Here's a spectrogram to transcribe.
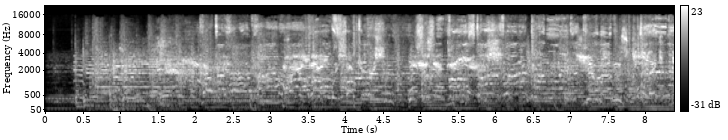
My audio receptors. What is that noise? Humans click.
